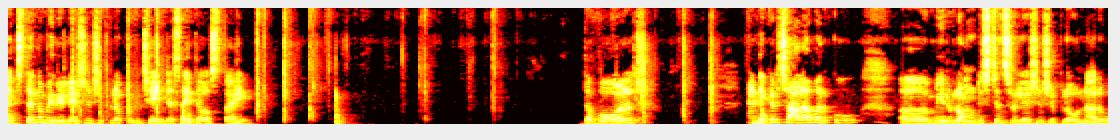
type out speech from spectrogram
ఖచ్చితంగా మీ రిలేషన్షిప్లో కొన్ని చేంజెస్ అయితే వస్తాయి. ద వరల్డ్ అండ్ ఇక్కడ చాలా వరకు uh, మీరు లాంగ్ డిస్టెన్స్ రిలేషన్షిప్లో ఉన్నారు.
